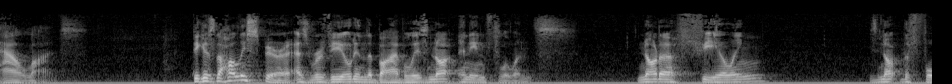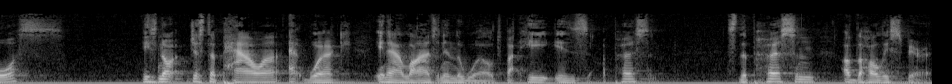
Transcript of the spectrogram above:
our lives. Because the Holy Spirit, as revealed in the Bible, is not an influence, not a feeling, he's not the force, he's not just a power at work in our lives and in the world, but he is a person. It's the person of the Holy Spirit.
